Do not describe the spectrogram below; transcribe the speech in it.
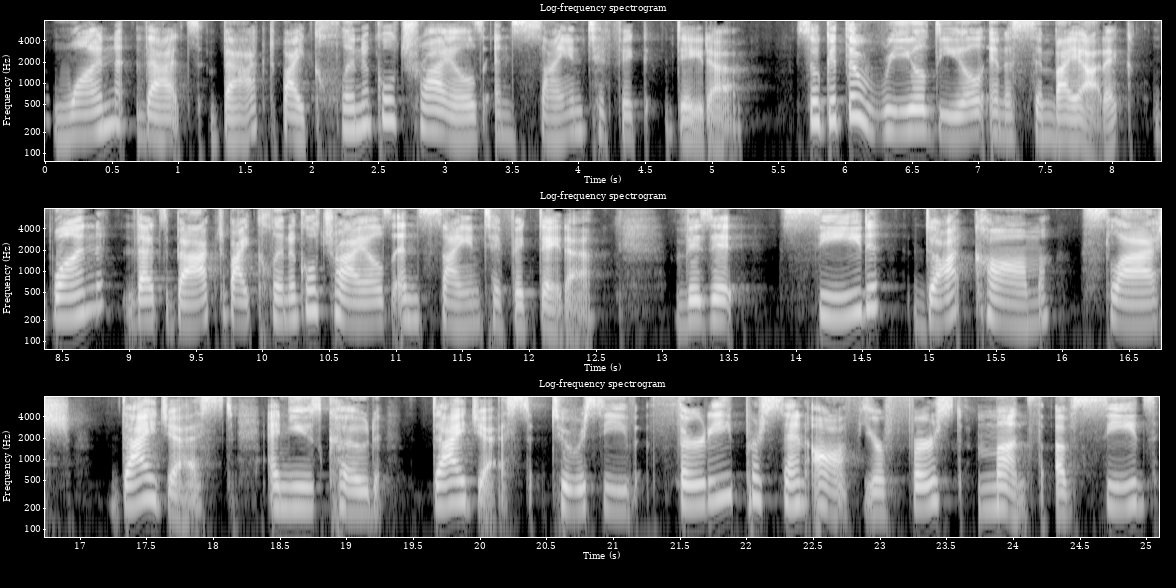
one that's backed by clinical trials and scientific data. So get the real deal in a synbiotic, one that's backed by clinical trials and scientific data. Visit seed.com slash digest and use code digest to receive 30% off your first month of Seeds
